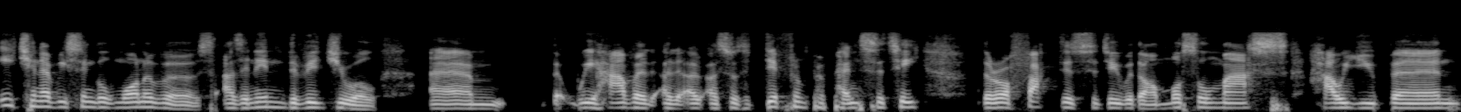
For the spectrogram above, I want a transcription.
each and every single one of us as an individual um, that we have a, a, a, sort of different propensity. There are factors to do with our muscle mass, how you burn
